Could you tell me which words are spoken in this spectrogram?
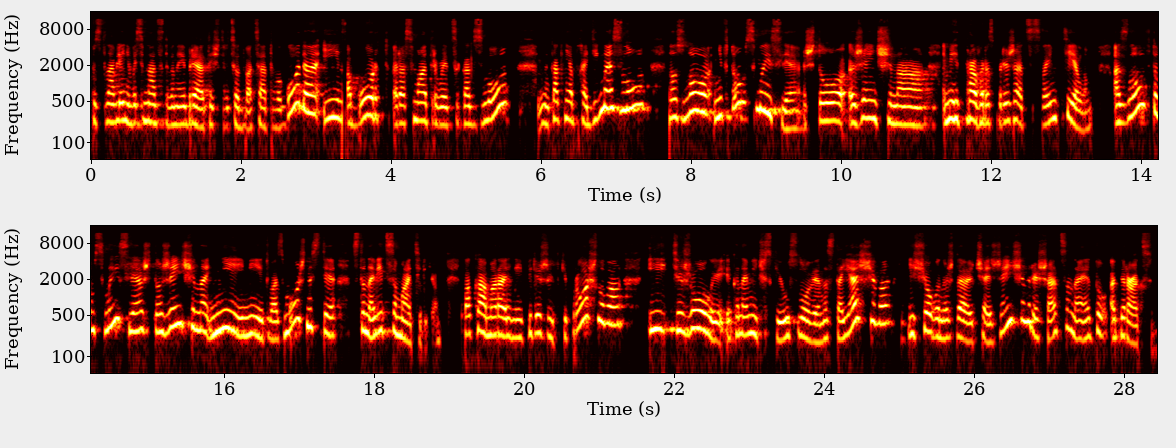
постановлением 18 ноября 1920 года, и аборт рассматривается как зло, как необходимое зло, но зло не в том смысле, что женщина имеет право распоряжаться своим телом, а зло в том смысле, что женщина не имеет возможности становиться матерью. Пока моральные пережитки прошлого и тяжелые экономические условия настоящего еще вынуждают часть женщин решаться на эту операцию.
